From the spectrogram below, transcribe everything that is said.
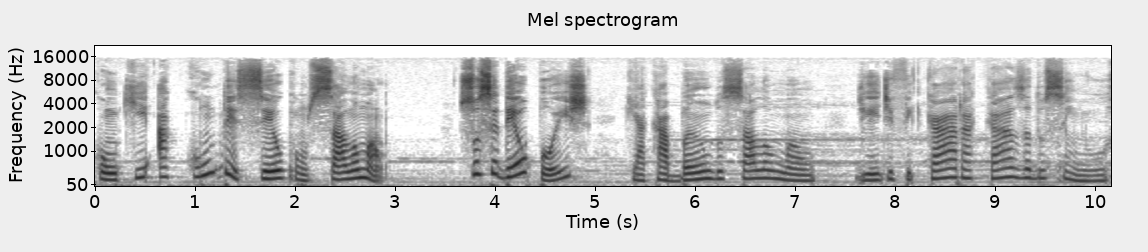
com o que aconteceu com Salomão. Sucedeu, pois, que acabando Salomão de edificar a casa do Senhor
